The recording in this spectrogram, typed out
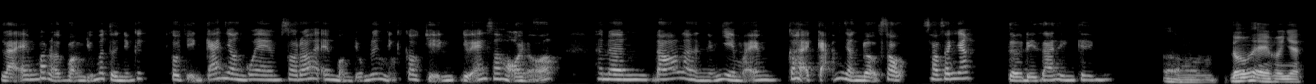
là em bắt đầu vận dụng nó từ những cái câu chuyện cá nhân của em. Sau đó em vận dụng đến những cái câu chuyện dự án xã hội nữa. Cho nên đó là những gì mà em có thể cảm nhận được sâu sâu sắc nhất từ design thinking. Ờ, đối với em thôi nha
